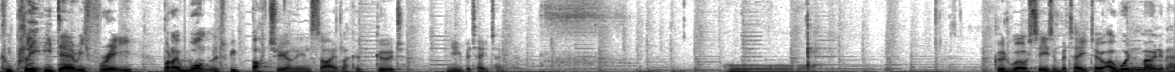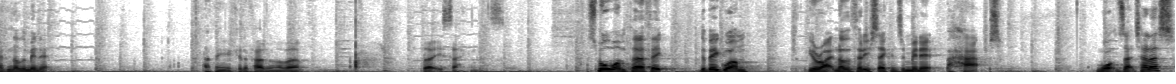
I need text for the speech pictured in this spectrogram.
Completely dairy free, but I want them to be buttery on the inside like a good new potato. Ooh. Good, well seasoned potato. I wouldn't moan if it had another minute. I think it could have had another 30 seconds. Small one, perfect. The big one, you're right, another 30 seconds a minute, perhaps. What does that tell us?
